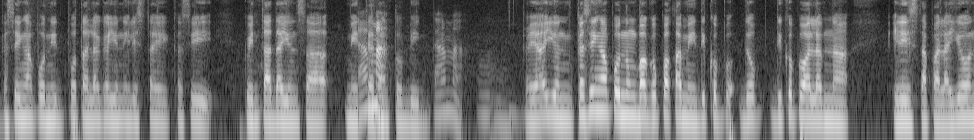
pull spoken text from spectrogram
Kasi nga po, need po talaga yun ilista eh, kasi kwentada yun sa meter Tama. ng tubig. Tama. Oo. Kaya yun, kasi nga po nung bago pa kami, di ko po, do- di ko po alam na ilista pala yun.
